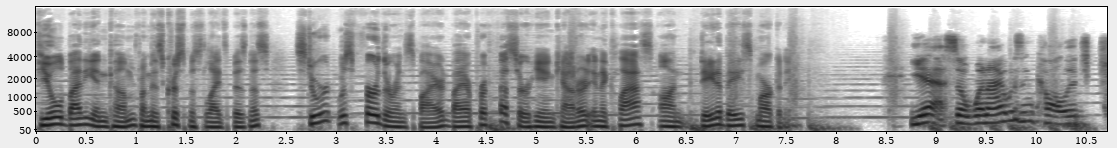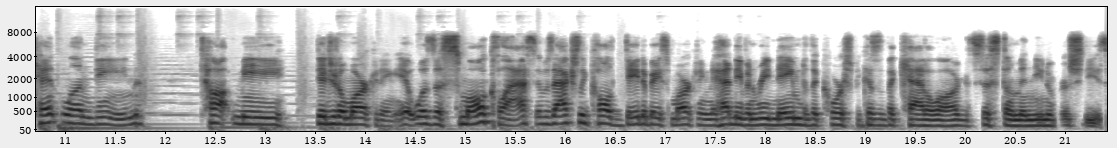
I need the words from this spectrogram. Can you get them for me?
Fueled by the income from his Christmas lights business, Stuart was further inspired by a professor he encountered in a class on database marketing. Yeah, so when I was in college, Kent Lundgreen taught me digital marketing. It was a small class. It was actually called database marketing. They hadn't even renamed the course because of the catalog system in universities.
